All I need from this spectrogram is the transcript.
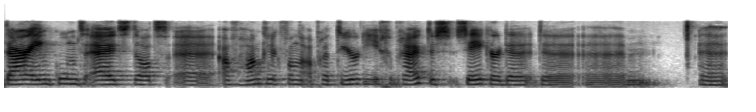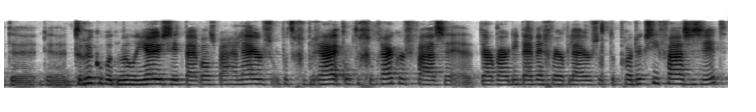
daarin komt uit dat afhankelijk van de apparatuur die je gebruikt, dus zeker de, de ehm, uh, de, de, druk op het milieu zit bij wasbare luiers op, het gebruik, op de gebruikersfase, uh, daar waar die bij wegwerpluiers op de productiefase zit.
